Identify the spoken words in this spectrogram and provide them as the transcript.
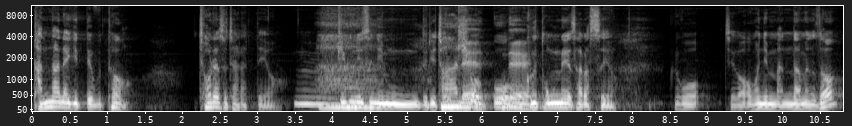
갓난아기 때부터 절에서 자랐대요. 비구니 스님들이 저를 아, 네. 키웠고 네. 그 동네에 살았어요. 그리고 제가 어머님 만나면서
